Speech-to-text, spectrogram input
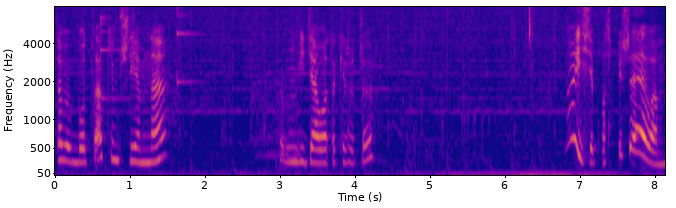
To by było całkiem przyjemne. Żebym widziała takie rzeczy. No i się pospieszyłam.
